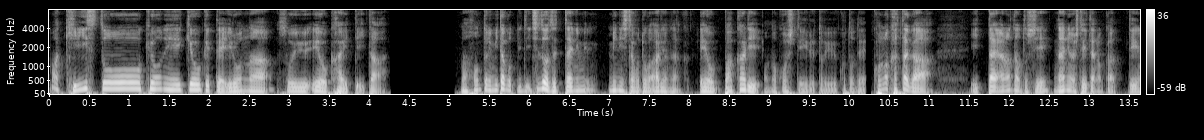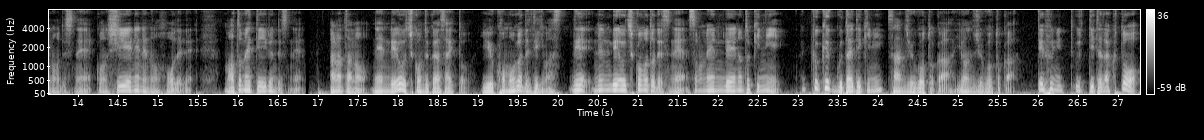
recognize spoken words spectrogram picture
まあ、キリスト教の影響を受けていろんなそういう絵を描いていたまあ、本当に見たこと、一度は絶対に目にしたことがあるような絵をばかり残しているということで、この方が一体あなたの年何をしていたのかっていうのをですね、この CNN の方でね、まとめているんですね。あなたの年齢を打ち込んでくださいという項目が出てきます。で、年齢を打ち込むとですね、その年齢の時に、結構具体的に35とか45とかっていう風に打っていただくと、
